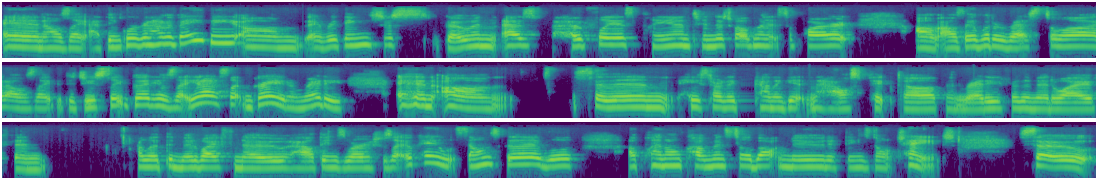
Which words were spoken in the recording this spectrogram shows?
And I was like, I think we're gonna have a baby. Um, everything's just going as hopefully as planned, 10 to 12 minutes apart. Um, I was able to rest a lot. I was like, Did you sleep good? He was like, Yeah, I slept great. I'm ready. And um, so then he started kind of getting the house picked up and ready for the midwife. And I let the midwife know how things were. And she was like, okay, sounds good. Well, I plan on coming still about noon if things don't change. So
